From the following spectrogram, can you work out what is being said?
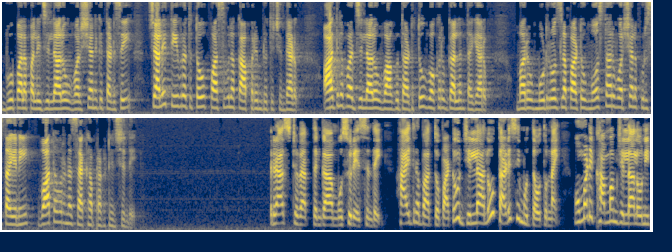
భూపాలపల్లి జిల్లాలో వర్షానికి తడిసి చలి తీవ్రతతో పశువుల కాపరి మృతి చెందాడు. ఆదిలాబాద్ జిల్లాలో వాగు దాటుతూ ఒకరు గల్లంతయ్యారు మరో మూడు రోజుల పాటు మోస్తారు వర్షాలు కురుస్తాయని వాతావరణ శాఖ ప్రకటించింది. రాష్ట్ర వ్యాప్తంగా ముసురేసింది. హైదరాబాద్తో పాటు జిల్లాలు తడిసి ముద్దవుతున్నాయి. ఉమ్మడి ఖమ్మం జిల్లాలోని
